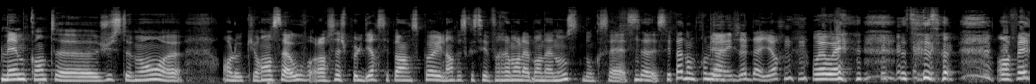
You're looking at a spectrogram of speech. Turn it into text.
même quand euh, justement euh, en l'occurrence ça ouvre. Alors ça je peux le dire c'est pas un spoil hein, parce que c'est vraiment la bande annonce donc c'est pas dans le premier épisode d'ailleurs. Ouais ouais. En fait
